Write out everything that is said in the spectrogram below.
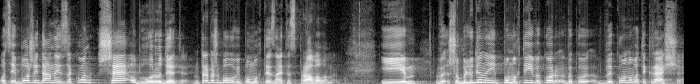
оцей Божий даний закон ще обгородити. Ну, Треба ж Богові допомогти, знаєте, з правилами. І щоб людині допомогти їй виконувати краще.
